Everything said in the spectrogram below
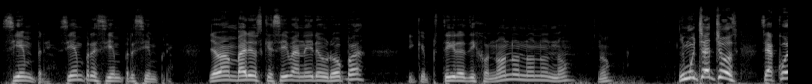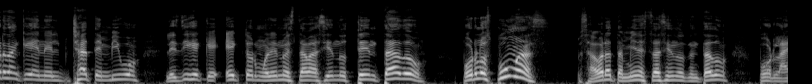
Siempre, siempre, siempre, siempre. Ya van varios que se iban a ir a Europa y que pues, Tigres dijo, no, no, no, no, no, no. Y muchachos, ¿se acuerdan que en el chat en vivo les dije que Héctor Moreno estaba siendo tentado por los Pumas? Pues ahora también está siendo tentado por la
